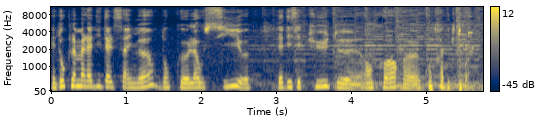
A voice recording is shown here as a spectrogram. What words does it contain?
Et donc la maladie d'Alzheimer, donc là aussi, il y a des études encore contradictoires.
